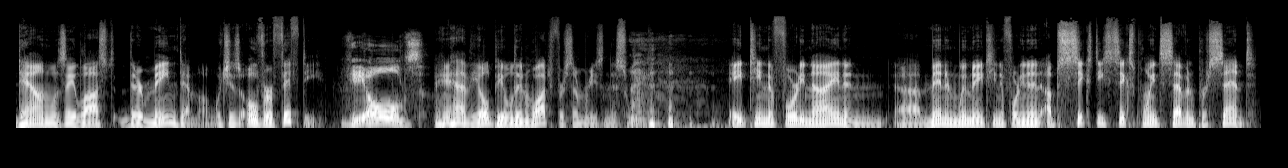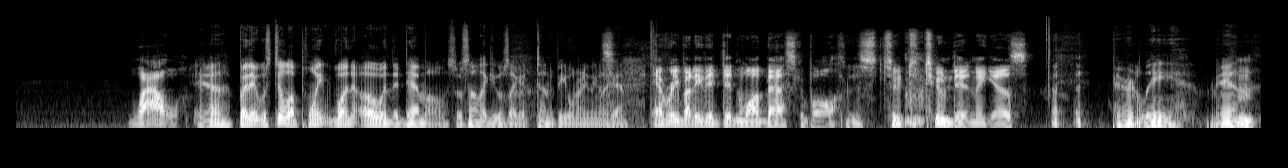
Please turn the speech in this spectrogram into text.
down was they lost their main demo, which is over 50. The olds. Yeah, the old people didn't watch for some reason this week. 18 to 49, and uh, men and women 18 to 49 up 66.7%. Wow. Yeah, but it was still a .10 in the demo, so it's not like it was like a ton of people or anything like that. Everybody that didn't want basketball is t- tuned in, I guess. Apparently, man. Hmm.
